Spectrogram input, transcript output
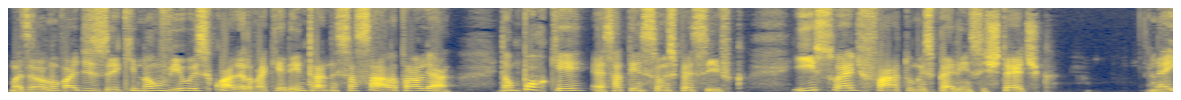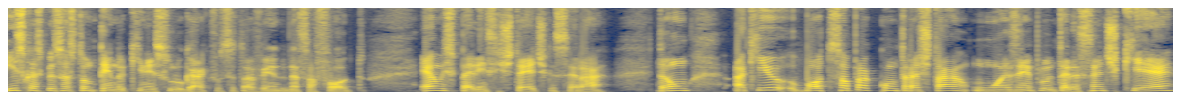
mas ela não vai dizer que não viu esse quadro, ela vai querer entrar nessa sala para olhar. Então, por que essa atenção específica? Isso é de fato uma experiência estética? Né? Isso que as pessoas estão tendo aqui nesse lugar que você está vendo, nessa foto. É uma experiência estética, será? Então, aqui eu boto só para contrastar um exemplo interessante que é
